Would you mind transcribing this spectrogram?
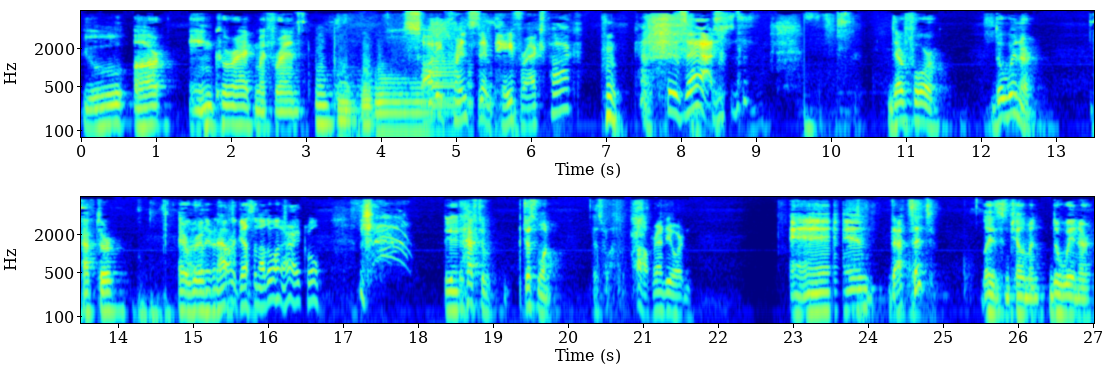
You are incorrect, my friend. Saudi Prince didn't pay for X Pac? what kind of shit is that? Therefore, the winner after I don't every even have to guess another one. All right, cool. you have to just one. Just one. Oh, Randy Orton. And that's it. Ladies and gentlemen, the winner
